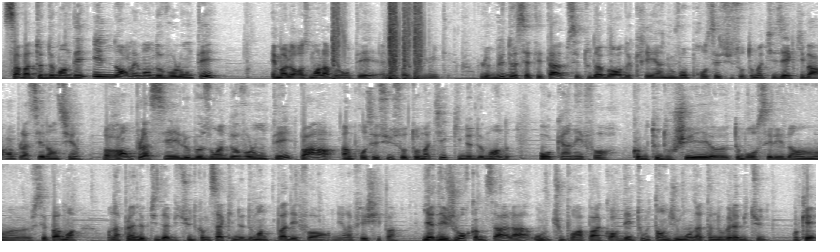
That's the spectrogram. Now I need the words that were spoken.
Ça va te demander énormément de volonté et malheureusement la volonté, elle n'est pas illimitée. Le but de cette étape, c'est tout d'abord de créer un nouveau processus automatisé qui va remplacer l'ancien. Remplacer le besoin de volonté par un processus automatique qui ne demande aucun effort comme te doucher, euh, te brosser les dents, euh, je sais pas moi. On a plein de petites habitudes comme ça qui ne demandent pas d'effort, on n'y réfléchit pas. Il y a des jours comme ça là où tu pourras pas accorder tout le temps du monde à ta nouvelle habitude. Ok?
